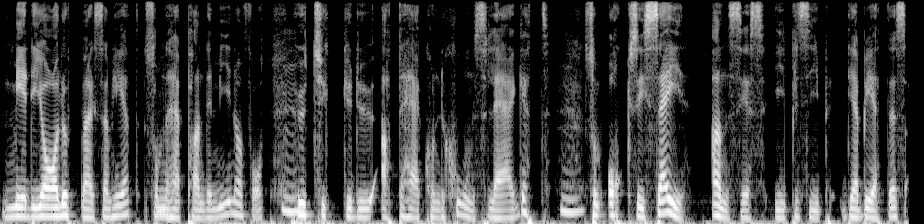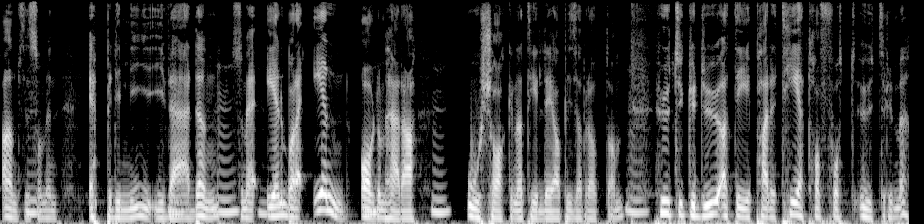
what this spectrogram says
medial uppmärksamhet som mm. den här pandemin har fått. Mm. Hur tycker du att det här konditionsläget mm. som också i sig anses i princip diabetes anses mm. som en epidemi i världen mm. som är en, bara en av de här mm. orsakerna till det jag precis har pratat om. Mm. Hur tycker du att det i paritet har fått utrymme?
